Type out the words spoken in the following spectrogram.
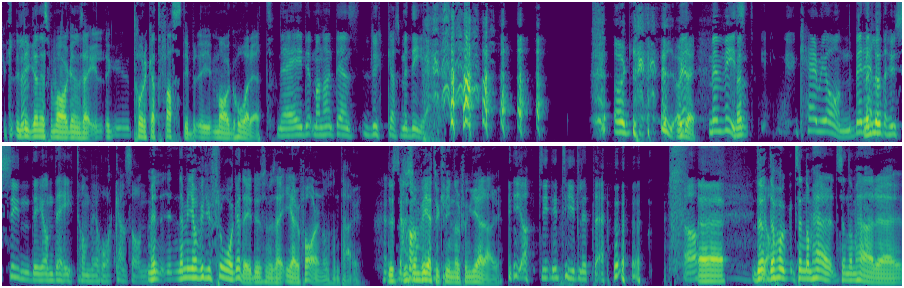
Liggandes på magen så här, torkat fast i, i maghåret. Nej, det, man har inte ens lyckats med det. Okej, okej. Men, men visst, Men- carry on. Berätta Lud- hur synd det är om dig, Tommy Håkansson. Men, nej men jag vill ju fråga dig, du som är så här erfaren om sånt här. Du, du som vet hur kvinnor fungerar. Ja, det är tydligt det. Ja. Eh, det, Ja. det har, sen de här, sen de här eh,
